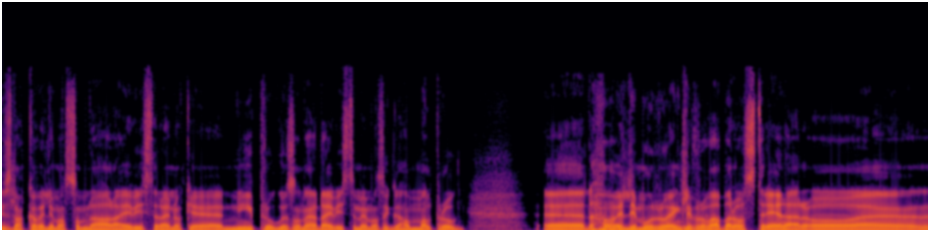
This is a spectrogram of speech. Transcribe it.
Vi snakka veldig masse om det. Jeg viste dem noe ny prog og sånn her, de viste meg masse gammel prog. Eh, det var veldig moro, egentlig, for det var bare oss tre der. Og eh,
